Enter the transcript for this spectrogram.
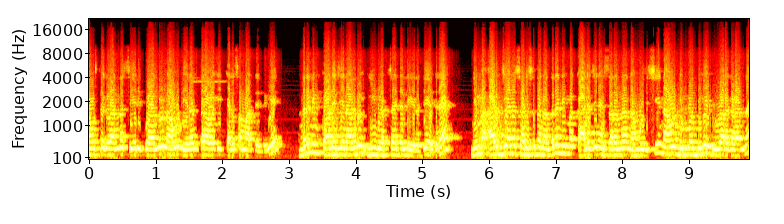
ಸಂಸ್ಥೆಗಳನ್ನ ಸೇರಿಕೊಳ್ಳಲು ನಾವು ನಿರಂತರವಾಗಿ ಕೆಲಸ ಮಾಡ್ತಾ ಇದ್ದೀವಿ. ಅಂದ್ರೆ ನಿಮ್ ಕಾಲೇಜ್ ಏನಾದ್ರು ಈ ವೆಬ್ಸೈಟ್ ಅಲ್ಲಿ ಇರದೇ ಇದ್ರೆ ನಿಮ್ಮ ಅರ್ಜಿಯನ್ನು ಸಲ್ಲಿಸಿದ ನಂತರ ನಿಮ್ಮ ಕಾಲೇಜಿನ ಹೆಸರನ್ನ ನಮೂದಿಸಿ ನಾವು ನಿಮ್ಮೊಂದಿಗೆ ವಿವರಗಳನ್ನ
